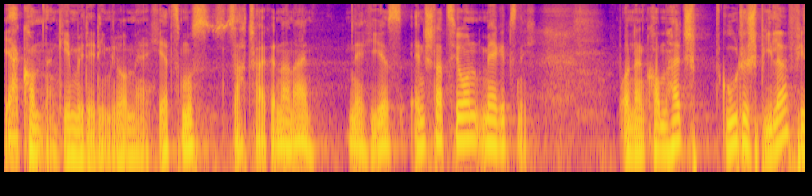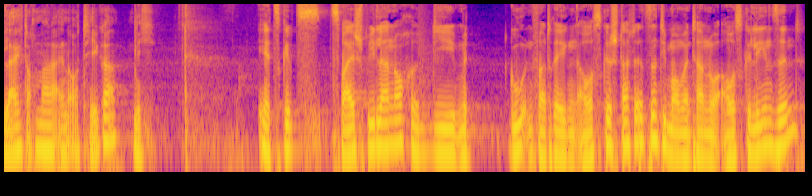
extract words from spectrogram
ja, komm, dann geben wir dir die Million mehr. Jetzt muss, sagt Schalke, nein, nein. Nee, hier ist Endstation, mehr gibt's nicht. Und dann kommen halt gute Spieler, vielleicht auch mal ein Ortega, nicht. Jetzt gibt's zwei Spieler noch, die mit guten Verträgen ausgestattet sind, die momentan nur ausgeliehen sind,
